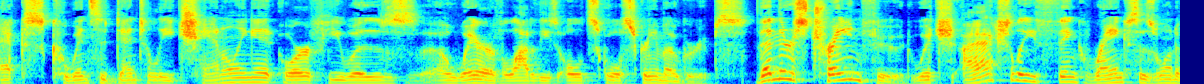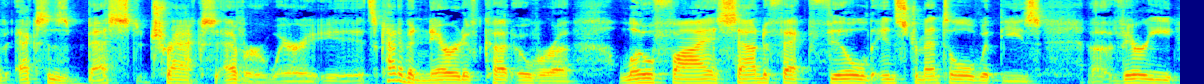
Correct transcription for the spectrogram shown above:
X coincidentally channeling it or if he was aware of a lot of these old school Screamo groups. Then there's Train Food, which I actually think ranks as one of X's best tracks ever, where it's kind of a narrative cut over a lo fi, sound effect filled instrumental with these uh, very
